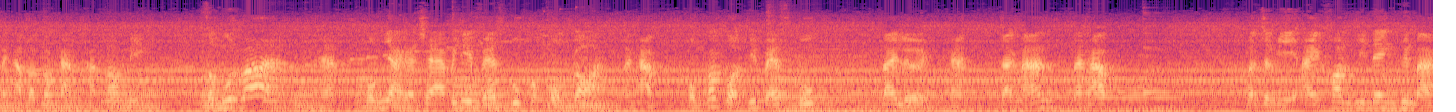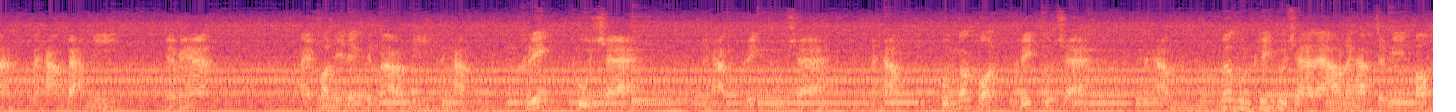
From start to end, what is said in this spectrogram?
นะครับ แล้วก็การคัดลอกลิงก์สมมุติว่านะฮะ ผมอยากจะแชร์ไปที่ Facebook ของผมก่อนนะครับ ผมก็กดที่ Facebook ได้เลยนะจากนั้นนะครับมันจะมีไอคอนที่เด้งขึ้นมานะครับแบบนี้เห็นไหมฮะไอคอนที่เด้งขึ้นมาแบบนี้นะครับคลิก to share นะครับคลิก to share นะครับคุณก็กดคลิก to share นะครับเมื่อคุณคลิก to share แล้วนะครับจะมี pop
